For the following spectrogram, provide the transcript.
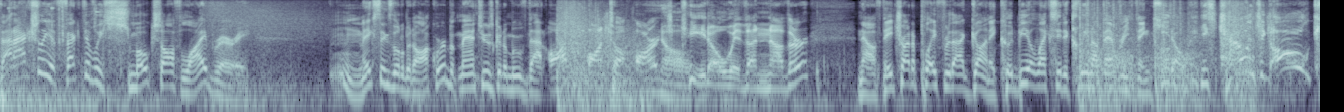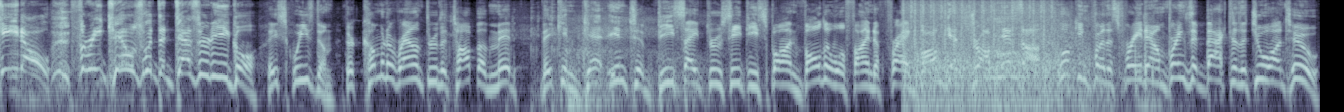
That actually effectively smokes off library. Hmm, makes things a little bit awkward, but mantuu's going to move that off onto Arch. No. k1to with another. Now, if they try to play for that gun, it could be Alexi to clean up everything. k1to, he's challenging. Oh, Keto! Three kills with the Desert Eagle. They squeezed him. They're coming around through the top of mid. They can get into B site through CT spawn. valde will find a frag. Bomb gets dropped. Issa looking for the spray down. Brings it back to the two on two.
